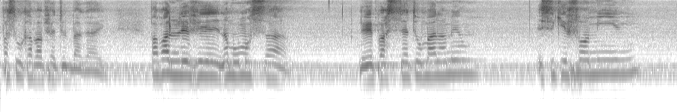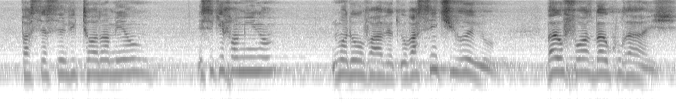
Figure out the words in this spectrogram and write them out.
Parce qu'on est capable de faire toute bagaille. Papa nous lever dans le moment ça. Lever pasteur Thomas dans la main. Et ce qui est famille. Pasteur Saint-Victor dans. Et ce qui est famille, non? Nous demandons va avec eux. On va ceinturer eux. Bah, force, bah, courage.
